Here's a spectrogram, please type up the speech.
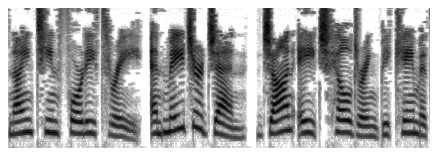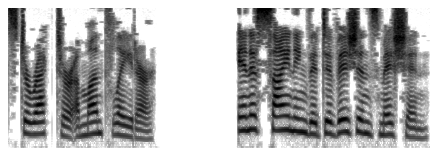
1943, and Major Gen. John H. Hilldring became its director a month later. In assigning the division's mission,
